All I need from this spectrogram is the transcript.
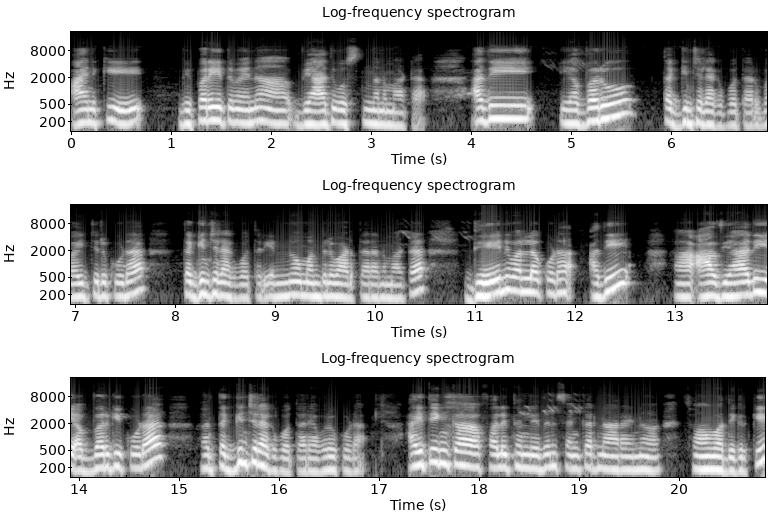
ఆయనకి విపరీతమైన వ్యాధి వస్తుందన్నమాట. అది ఎవ్వరూ తగ్గించలేకపోతారు. వైద్యులు కూడా తగ్గించలేకపోతారు. ఎన్నో మందులు వాడతారనమాట దేనివల్ల కూడా అది ఆ, వ్యాధి ఎవ్వరికి కూడా తగ్గించలేకపోతారు ఎవరు కూడా. అయితే ఇంకా ఫలితం లేదని శంకర్ నారాయణ స్వామివారి దగ్గరికి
